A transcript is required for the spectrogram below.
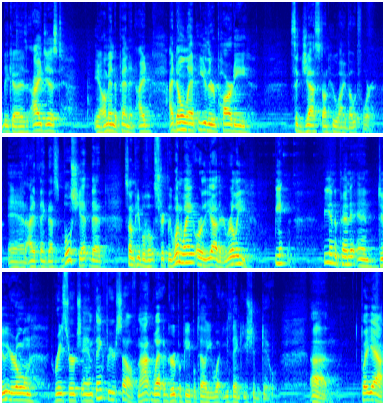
because I just, you know, I'm independent. I I don't let either party suggest on who I vote for. And I think that's bullshit that some people vote strictly one way or the other. Really be, be independent and do your own research and think for yourself, not what a group of people tell you what you think you should do. Uh, but yeah,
